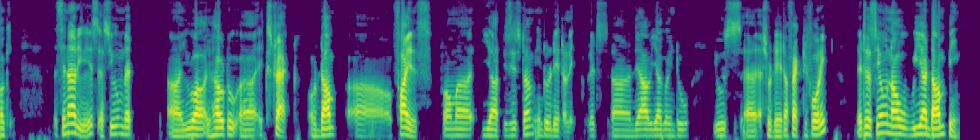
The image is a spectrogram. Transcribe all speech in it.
Okay the scenario is assume that uh, you are you have to uh, extract or dump uh, files from a ERP system into a data lake. Let's uh, there we are going to use uh, Azure Data Factory for it. Let's assume now we are dumping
